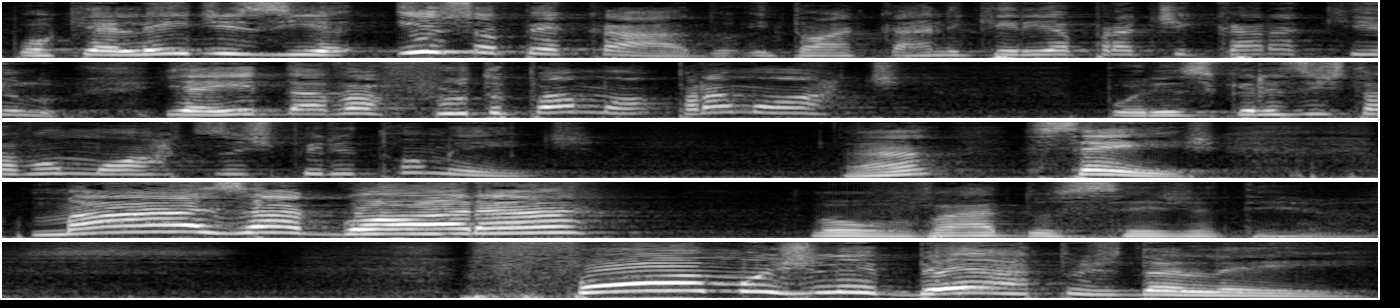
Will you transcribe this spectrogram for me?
Porque a lei dizia: isso é pecado. Então a carne queria praticar aquilo. E aí dava fruto para a morte. Por isso que eles estavam mortos espiritualmente. Tá? Seis. Mas agora, louvado seja Deus, fomos libertos da lei.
